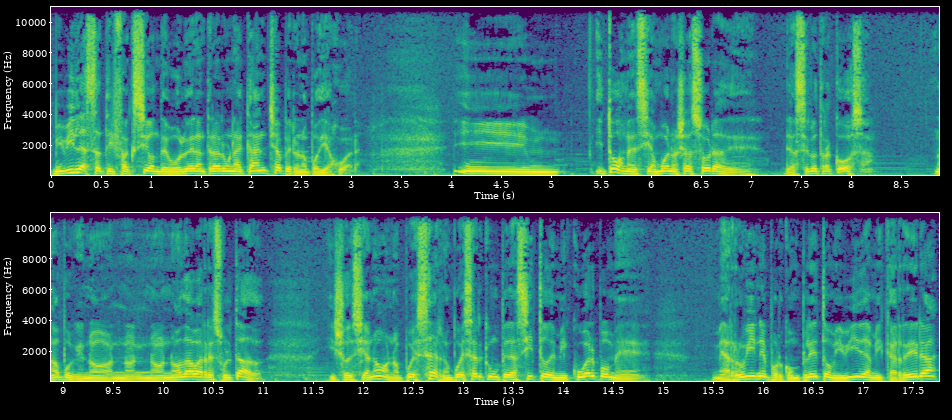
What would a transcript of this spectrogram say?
viví la satisfacción de volver a entrar a una cancha, pero no podía jugar. Y, y todos me decían, bueno, ya es hora de, de hacer otra cosa, ¿no? Porque no, no, no, no daba resultado. Y yo decía, no, no puede ser, no puede ser que un pedacito de mi cuerpo me, me arruine por completo mi vida, mi carrera.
